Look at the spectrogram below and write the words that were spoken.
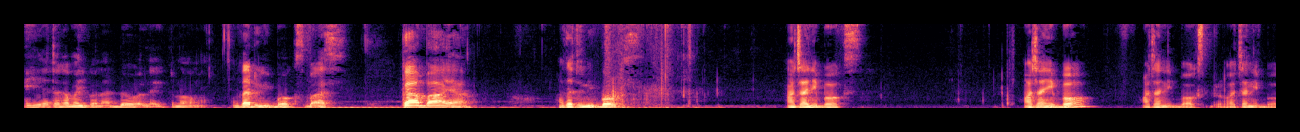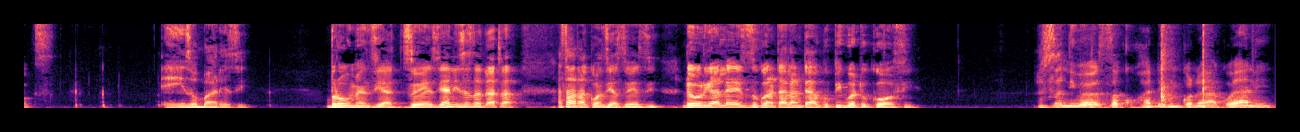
eh hata kama iko na do like noma hatatu ni box basi. Kaa mbaya. Hatatu ni box. Acha ni box. Acha ni bo. Wacha ni box bro. Acha ni box. Hizo hizo barezi bro umeanzia zoezi. Yani sasa hata hata hata kuanzia zoezi. Ndo realize uko na talanta ya kupigwa tu kofi sasa ni wewe sasa kuharden mkono yako yani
